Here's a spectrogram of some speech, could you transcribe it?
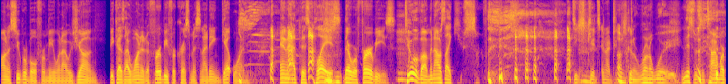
on a Super Bowl for me when I was young because I wanted a Furby for Christmas and I didn't get one. and at this place there were Furbies, two of them and I was like, "You son of a These kids and I I was gonna run away. and this was a time where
